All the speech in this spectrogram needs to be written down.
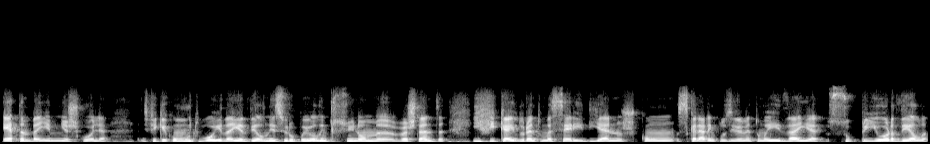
É também a minha escolha. Fiquei com muito boa ideia dele nesse europeu, ele impressionou-me bastante e fiquei durante uma série de anos com, se calhar, inclusivamente, uma ideia superior dele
